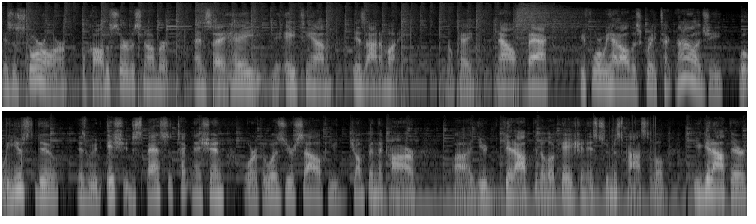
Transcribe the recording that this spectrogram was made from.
is the store owner will call the service number and say, "Hey, the ATM is out of money." Okay? Now, back before we had all this great technology, what we used to do is we would issue, dispatch the technician, or if it was yourself, you'd jump in the car, uh, you'd get out to the location as soon as possible. You get out there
